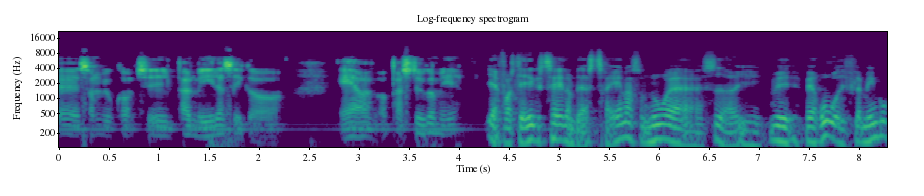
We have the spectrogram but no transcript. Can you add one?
øh, som jo kom til Palmeiras, ikke? Og, ja, og, og et par stykker mere. Jeg får slet ikke tale om deres træner, som nu er, sidder i, ved, ved roret i Flamingo.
